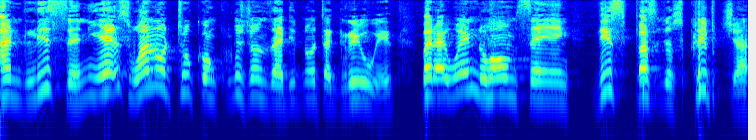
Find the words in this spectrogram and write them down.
and listen. Yes, one or two conclusions I did not agree with, but I went home saying, This passage of Scripture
